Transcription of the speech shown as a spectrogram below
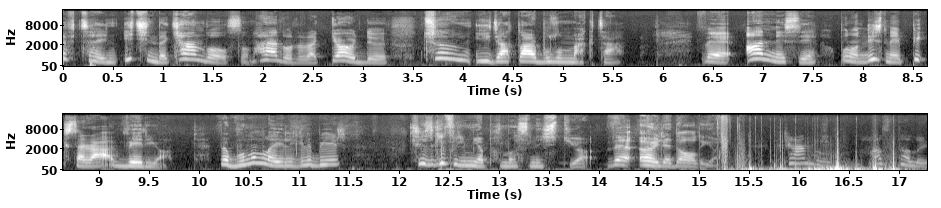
defterin içinde Campbell's'ın hayal olarak gördüğü tüm icatlar bulunmakta. Ve annesi bunu Disney Pixar'a veriyor. Ve bununla ilgili bir çizgi film yapılmasını istiyor. Ve öyle de oluyor. Campbell's'ın hastalığı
